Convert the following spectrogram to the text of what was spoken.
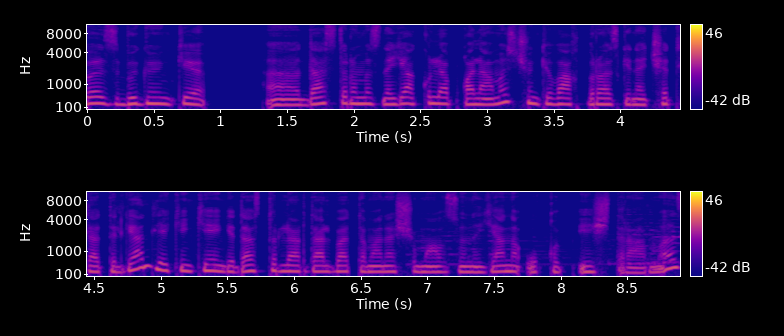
biz bugungi e, dasturimizni yakunlab qolamiz. Chunki vaqt birozgina chetlatilgan lekin keyingi dasturlarda albatta mana shu mavzuni yana o'qib eshittiramiz.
